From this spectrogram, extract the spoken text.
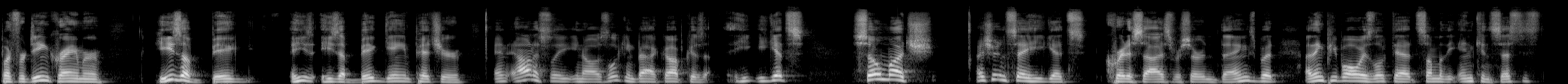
But for Dean Kremer, he's a big he's he's a big game pitcher. And honestly, you know, I was looking back up because he, he gets so much. I shouldn't say he gets criticized for certain things, but I think people always looked at some of the inconsist-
